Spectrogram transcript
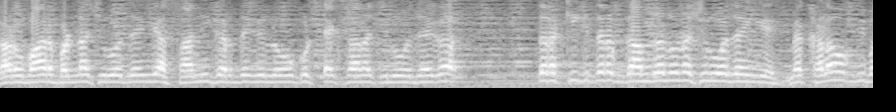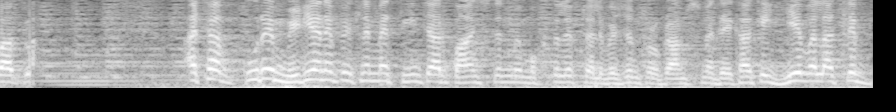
کاروبار بڑھنا شروع ہو جائیں گے آسانی کر دیں گے لوگوں کو ٹیکس آنا شروع ہو جائے گا ترقی کی طرف گامزن ہونا شروع ہو جائیں گے۔ میں کھڑا ہوں اپنی بات کو۔ اچھا پورے میڈیا نے پچھلے میں تین چار پانچ دن میں مختلف ٹیلی ویژن پروگرامز میں دیکھا کہ یہ والا کلپ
